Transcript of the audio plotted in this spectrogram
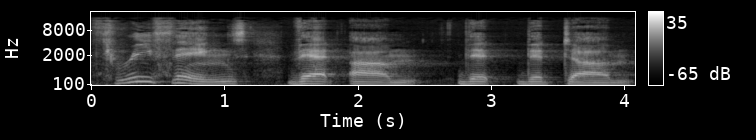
three things that um, that that um,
